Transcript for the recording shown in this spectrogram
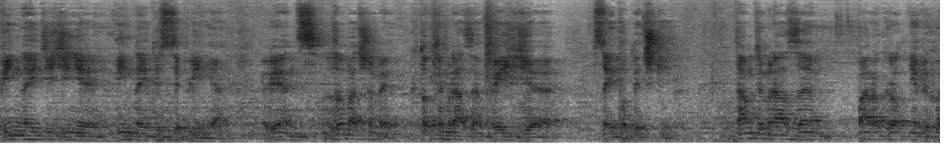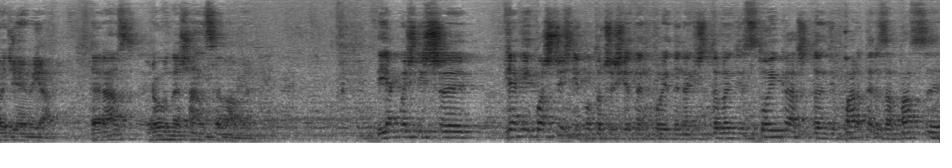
w innej dziedzinie, w innej dyscyplinie. Więc zobaczymy, kto tym razem wyjdzie z tej potyczki. Tamtym razem parokrotnie wychodziłem ja. Teraz równe szanse mamy. Jak myślisz, y, w jakiej płaszczyźnie potoczy się ten pojedynek? Czy to będzie stójka, czy to będzie parter, zapasy?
